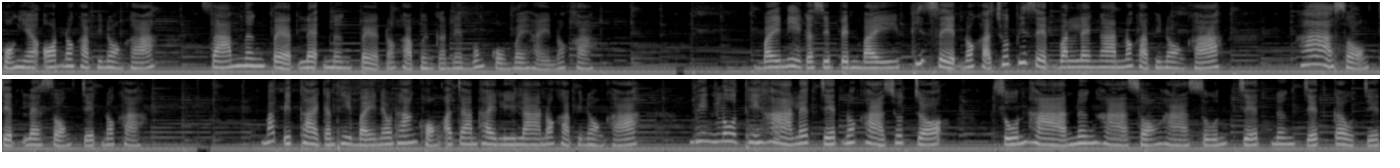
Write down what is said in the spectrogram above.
ของเฮียออดเนาะค่ะพี่น้องคะ318 และ 18เนาะค่ะเพิ่นก็เน้นวงกลมไว้ให้เนาะค่ะ ใบนี้ก็สิเป็นใบพิเศษเนาะค่ะชุดพิเศษวันแรงงานเนาะค่ะพี่น้องคะ5 2 7 และ 27เนาะค่ะมาปิดท้ายกันที่ใบแนวทางของอาจารย์ไทยลีลาเนาะค่ะพี่น้องคะ วิ่งลูดที่5และ7เนาะค่ะชุดเจาะ0 5 1 5 2 5 0 7 1 7 9 7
